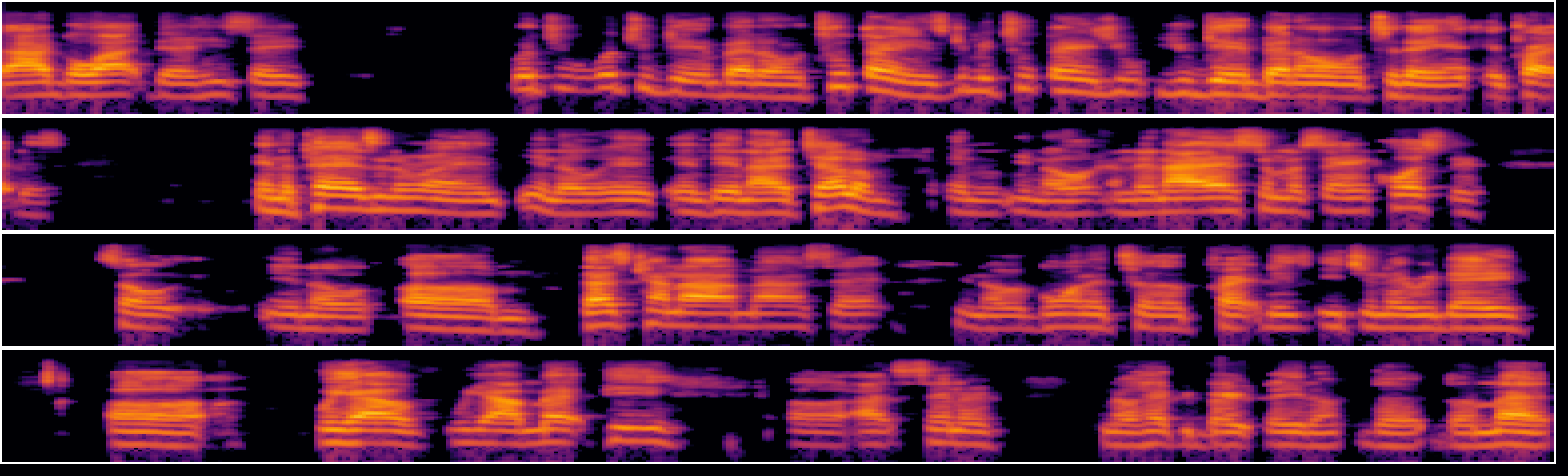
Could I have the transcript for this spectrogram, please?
I go out there. He say, "What you what you getting better on? Two things. Give me two things you you getting better on today in, in practice." In the pads and the run, you know, and, and, then I tell him, and you know, and then I ask him the same question. So you know, um, that's kind of our mindset. You know, going into practice each and every day, uh, we have we have Matt P uh, at center. You know, happy birthday to the, Matt.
